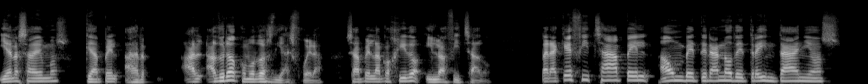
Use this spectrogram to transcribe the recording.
y ahora sabemos que Apple ha, durado como dos días fuera. O sea, Apple lo ha cogido y lo ha fichado. ¿Para qué ficha Apple a un veterano de 30 años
